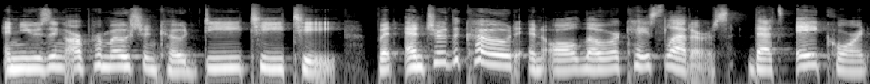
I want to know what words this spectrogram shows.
and using our promotion code DTT. But enter the code in all lowercase letters. That's acorn,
